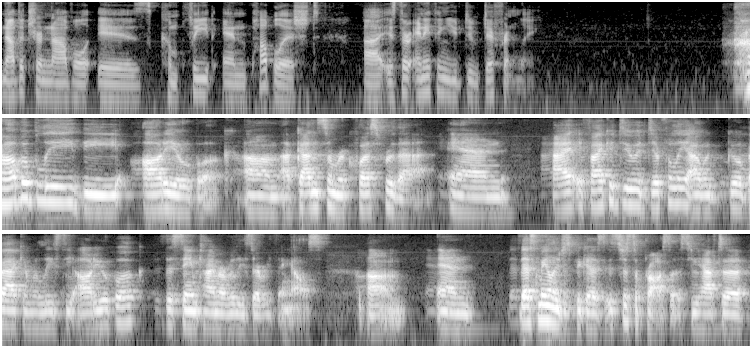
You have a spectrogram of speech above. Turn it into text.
Now that your novel is complete and published, uh, is there anything you do differently? Probably the audiobook. Um, I've gotten some requests for that, and I, if I could do it differently, I would go back and release the audiobook at the same time I released everything else. Um, and that's mainly just because it's just a process. You have to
